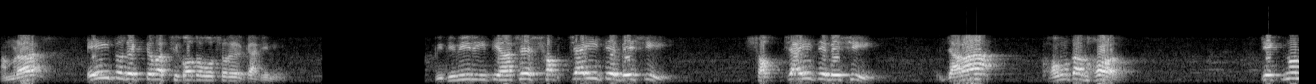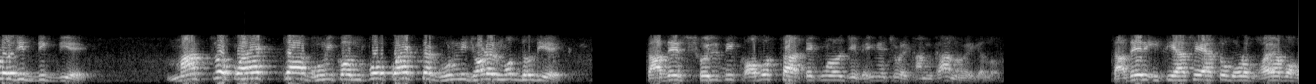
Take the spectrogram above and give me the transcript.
আমরা এই তো দেখতে পাচ্ছি গত বছরের কাহিনী। পৃথিবীর ইতিহাসে সবচাইতে বেশি সবচাইতে বেশি যারা ক্ষমতাধর টেকনোলজির দিক দিয়ে, মাত্র কয়েকটা ভূমিকম্প, কয়েকটা ঘূর্ণিঝড়ের মধ্য দিয়ে তাদের শৈল্পিক অবস্থা টেকনোলজি ভেঙে চড়ে খান খান হয়ে গেল। তাদের ইতিহাসে এত বড় ভয়াবহ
